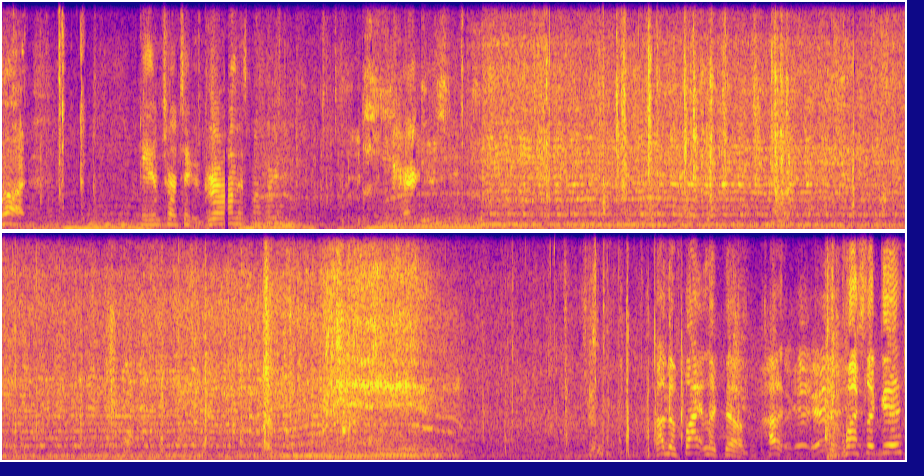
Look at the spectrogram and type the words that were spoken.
Hey, I'm trying to take a girl on this motherfucker. Hurt this shit. How the fight look though? How the, the punch look good?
